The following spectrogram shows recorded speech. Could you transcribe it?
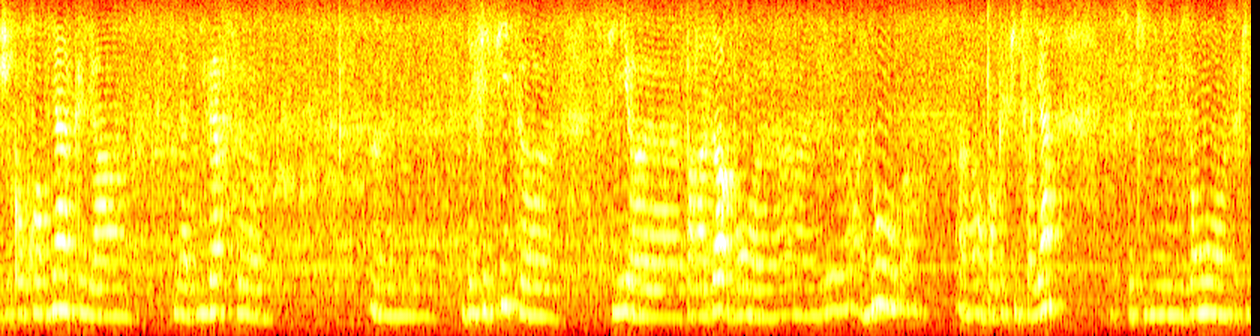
je comprends bien qu'il y a, il euh, euh, déficits euh, si euh, par hasard, bon, euh, nous, euh, en tant que citoyens, ceux qui ont, ceux qui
